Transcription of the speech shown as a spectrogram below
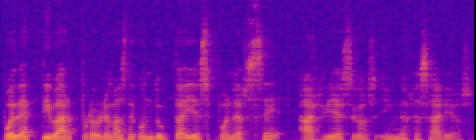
puede activar problemas de conducta y exponerse a riesgos innecesarios.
